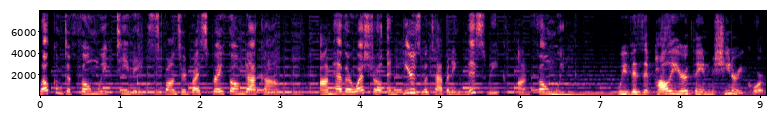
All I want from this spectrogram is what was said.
Welcome to Foam Week TV, sponsored by SprayFoam.com. I'm Heather Westrel, and here's what's happening this week on Foam Week. We visit Polyurethane Machinery Corp.,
